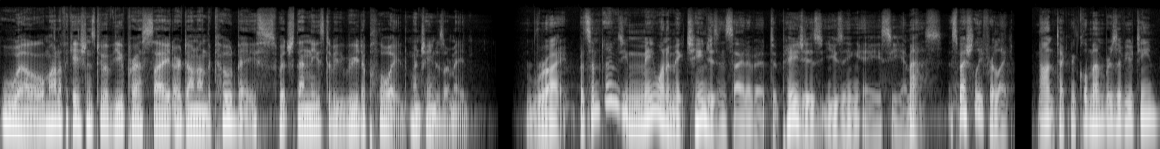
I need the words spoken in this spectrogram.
Well, modifications to a VuePress site are done on the code base, which then needs to be redeployed when changes are made. Right, but sometimes you may want to make changes inside of it to pages using a CMS, especially for like non technical members of your team.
